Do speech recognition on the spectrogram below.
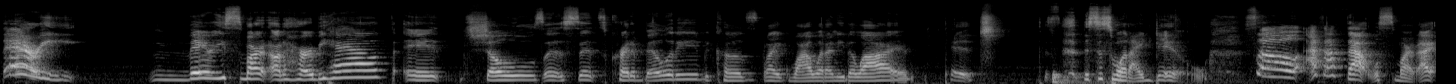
very very smart on her behalf. It shows a sense credibility because like why would I need to lie? Pitch. This, this is what I do. So I thought that was smart. I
